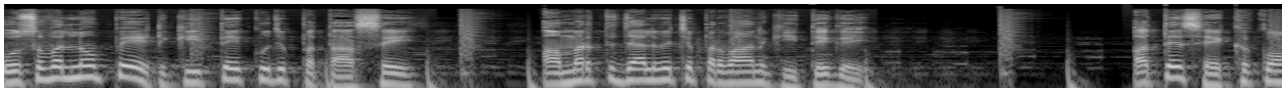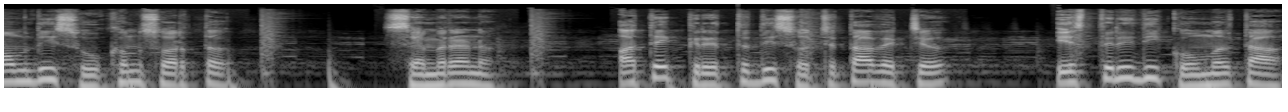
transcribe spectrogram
ਉਸ ਵੱਲੋਂ ਭੇਟ ਕੀਤੇ ਕੁਝ ਪਤਾਸੇ ਅੰਮ੍ਰਿਤ ਜਲ ਵਿੱਚ ਪ੍ਰਵਾਨ ਕੀਤੇ ਗਏ ਅਤੇ ਸਿੱਖ ਕੌਮ ਦੀ ਸੂਖਮ ਸੁਰਤ, ਸਿਮਰਨ ਅਤੇ ਕ੍ਰਿਤ ਦੀ ਸੁਚਤਾ ਵਿੱਚ ਇਸਤਰੀ ਦੀ ਕੋਮਲਤਾ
